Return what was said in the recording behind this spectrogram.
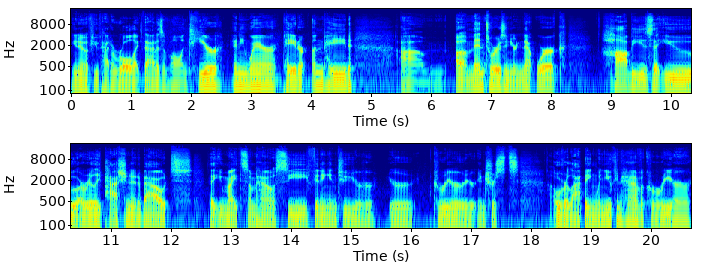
you know if you've had a role like that as a volunteer anywhere paid or unpaid um, uh, mentors in your network hobbies that you are really passionate about that you might somehow see fitting into your your career or your interests overlapping when you can have a career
